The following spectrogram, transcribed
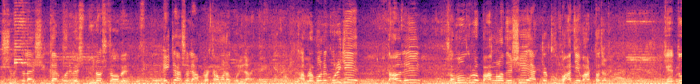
বিশ্ববিদ্যালয়ের শিক্ষার পরিবেশ বিনষ্ট হবে। এইটা আসলে আমরা কামনা করি না। আমরা মনে করি যে তাহলে সমগ্র বাংলাদেশে একটা খুব বাজে বার্তা যাবে। যেহেতু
